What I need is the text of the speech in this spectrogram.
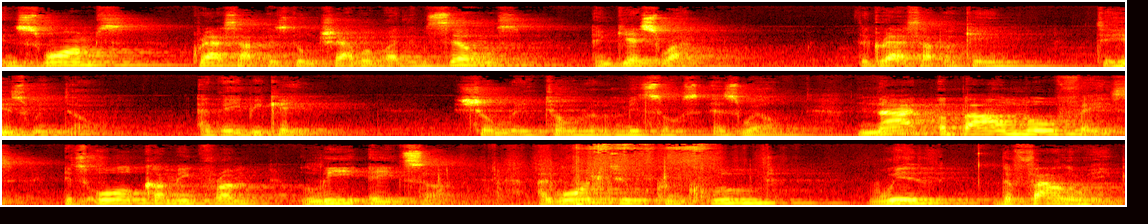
in swamps, grasshoppers don't travel by themselves. And guess what? The grasshopper came to his window, and they became Shomrei Torah of mitzvos as well. Not a Baal Mofes. It's all coming from Li Eitzah. I want to conclude with the following.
